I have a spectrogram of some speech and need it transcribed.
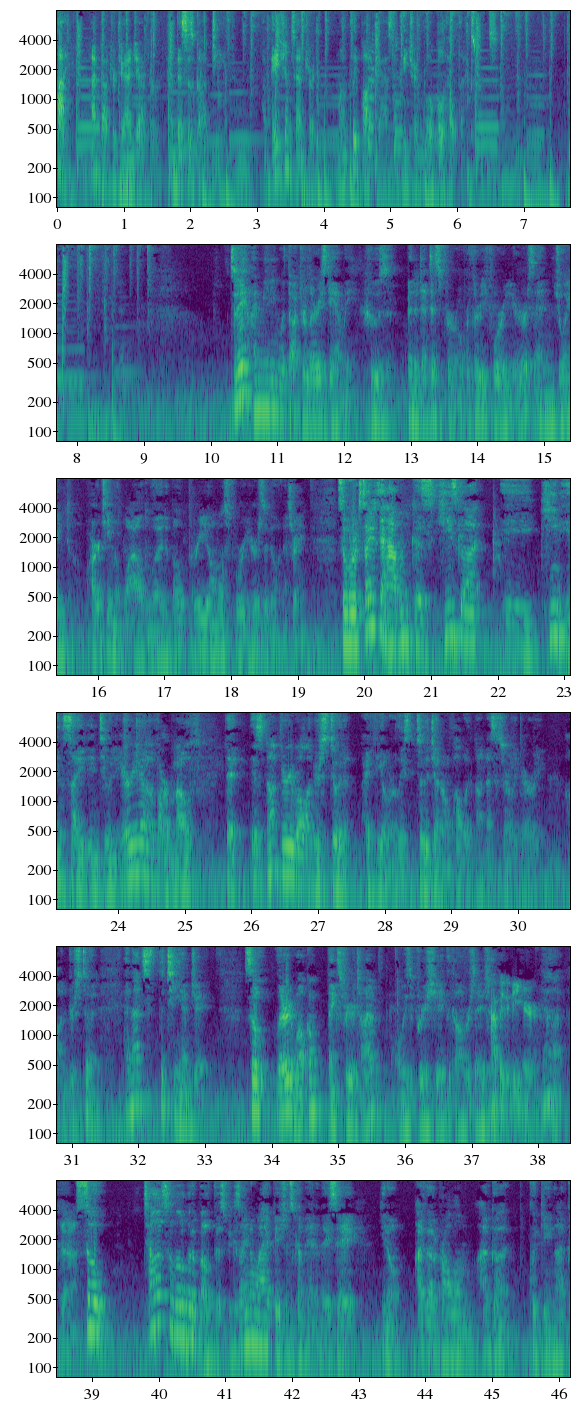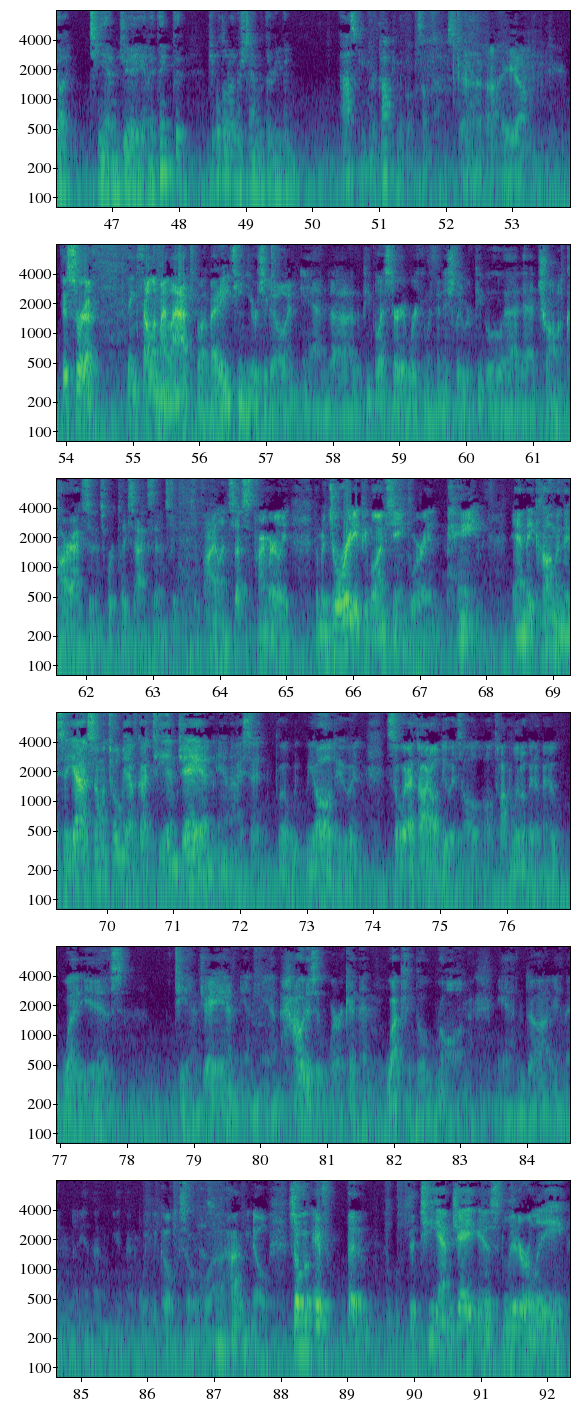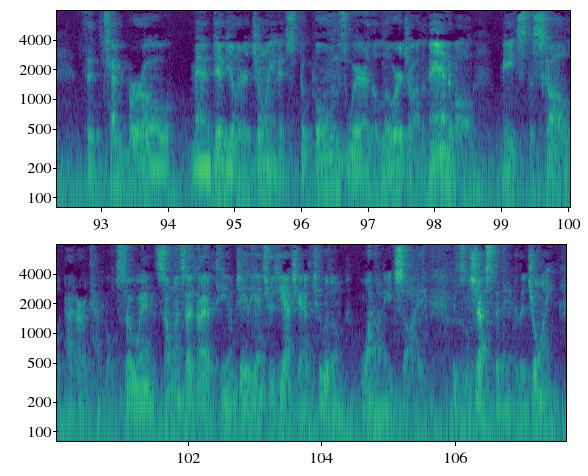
Hi, I'm Dr. Jan Jaffer, and this is Got Teeth, a patient centric monthly podcast featuring local health experts. Today I'm meeting with Dr. Larry Stanley, who's been a dentist for over 34 years and joined our team at Wildwood about three, almost four years ago now. That's right. So we're excited to have him because he's got a keen insight into an area of our mouth that is not very well understood, I feel, or at least to the general public, not necessarily very understood. And that's the TMJ. So, Larry, welcome. Thanks for your time. Always appreciate the conversation. Happy to be here. Yeah. Yeah. So, tell us a little bit about this because I know I have patients come in and they say, you know, I've got a problem, I've got clicking, I've got TMJ, and I think that people don't understand what they're even asking or talking about sometimes. Uh, I, um, this sort of thing fell in my lap about 18 years ago, and, and uh, the people I started working with initially were people who had had trauma, car accidents, workplace accidents, victims of violence. That's primarily the majority of people I'm seeing who are in pain. And they come and they say, Yeah, someone told me I've got TMJ. And, and I said, Well, we, we all do. And so, what I thought I'll do is I'll, I'll talk a little bit about what is TMJ and, and, and how does it work, and then what can go wrong, and uh, and then and then and then away we go. So uh, how do we know? So if the the TMJ is literally the temporomandibular joint, it's the bones where the lower jaw, the mandible, meets the skull at our temples. So when someone says I have TMJ, the answer is yes, you have two of them, one on each side. It's just the name of the joint.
